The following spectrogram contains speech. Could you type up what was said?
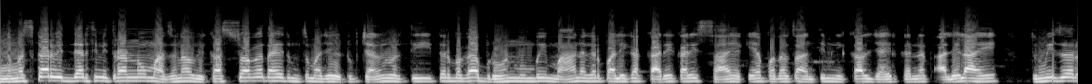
नमस्कार विद्यार्थी मित्रांनो माझं नाव विकास स्वागत आहे तुमचं माझ्या युट्यूब चॅनलवरती तर बघा बृहन्मुंबई महानगरपालिका कार्यकारी सहाय्यक या पदाचा अंतिम निकाल जाहीर करण्यात आलेला आहे. तुम्ही जर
